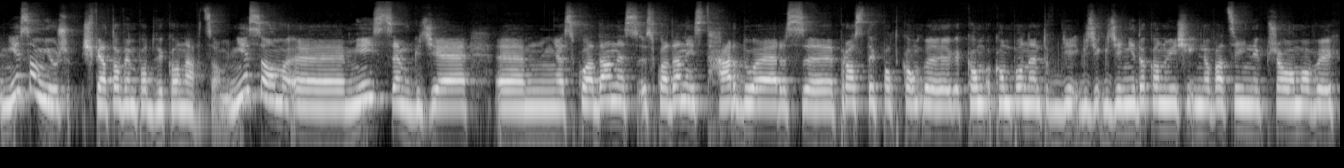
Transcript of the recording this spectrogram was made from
nie są już światowym podwykonawcą, nie są e, miejscem, gdzie składane, składany jest hardware z prostych e, komponentów, gdzie, gdzie nie dokonuje się innowacyjnych, przełomowych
